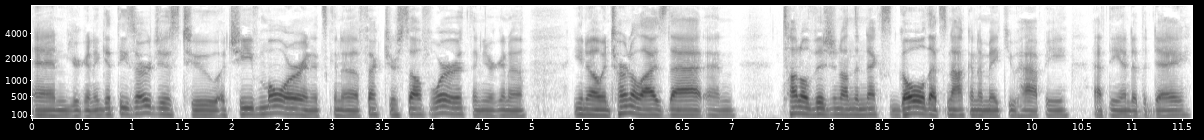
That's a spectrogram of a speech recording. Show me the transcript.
and you're going to get these urges to achieve more and it's going to affect your self-worth and you're going to you know internalize that and tunnel vision on the next goal that's not going to make you happy at the end of the day.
